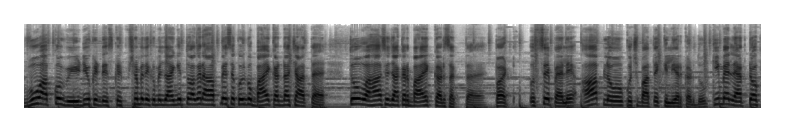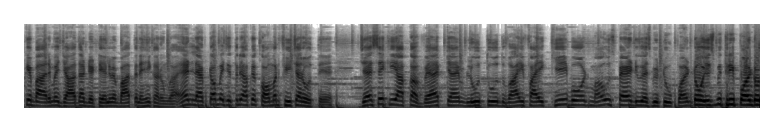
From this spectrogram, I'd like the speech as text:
वो आपको वीडियो के डिस्क्रिप्शन में देखने मिल जाएँगे। तो अगर आप में से कोई को बाय करना चाहता है तो वहाँ से जाकर बाय कर सकता है। बट उससे पहले आप लोगों को कुछ बातें क्लियर कर दूँ कि मैं लैपटॉप के बारे में ज़्यादा डिटेल में बात नहीं करूँगा। एंड लैपटॉप में जितने आपके कॉमन फीचर होते हैं जैसे कि आपका webcam Bluetooth wifi keyboard mouse pad USB 2.0 USB 3.0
